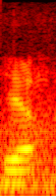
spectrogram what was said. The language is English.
Yep.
